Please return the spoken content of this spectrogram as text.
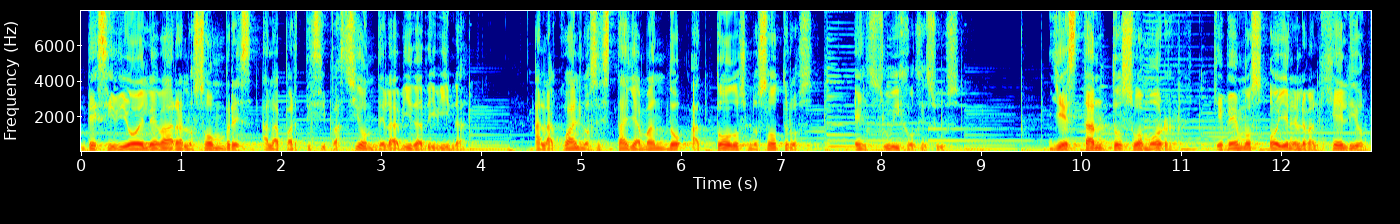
decidió elevar a los hombres a la participación de la vida divina, a la cual nos está llamando a todos nosotros en su Hijo Jesús. Y es tanto su amor que vemos hoy en el Evangelio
